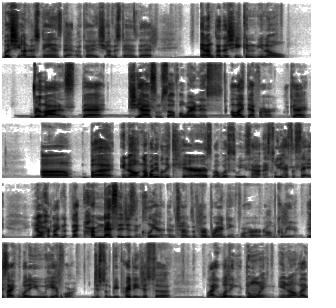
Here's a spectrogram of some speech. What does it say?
but she understands that. Okay, she understands that, and I'm glad that she can you know realize that she has some self awareness. I like that for her. Okay. Um, but you know, nobody really cares about what Sweet Sweet has to say. You know, her like like her message isn't clear in terms of her branding for her um career. It's like, what are you here for? Just to be pretty? Just to like, what are you doing? You know, like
